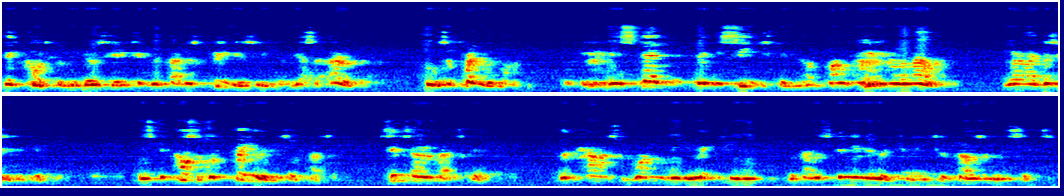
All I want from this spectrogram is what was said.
They could have negotiated with Fatah's previous leader, Yasser Arafat, who was a friend of mine. Instead, they besieged him in a bunker in Ramallah, where I visited him. It's because of the failings of Fatah since Arafat's death, that Hamas won the election, the Palestinian election in 2006.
